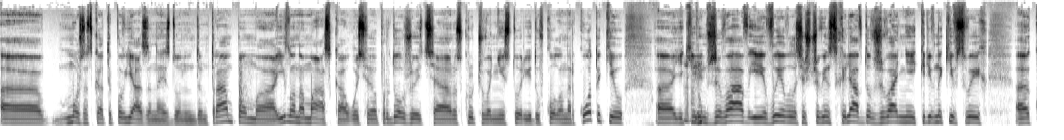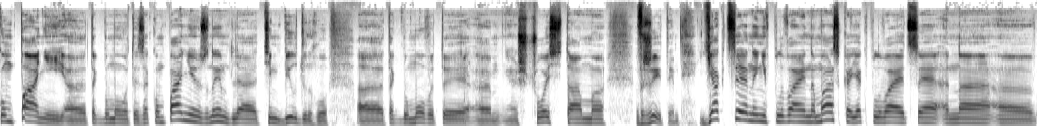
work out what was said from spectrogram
е, можна сказати пов'язана із Дональдом Трампом. Е, Ілона Маска. Ось е, продовжується розкручування історії довкола наркотиків, е, які він вживав, і виявилося, що він схиляв до вживання і керівників своїх е, компаній, е, так би мовити, за компанію. З ним для тімбілдингу, е, так би мовити, е, щось там е, вжити. Як це нині впливає на маска? Як впливає це на е,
